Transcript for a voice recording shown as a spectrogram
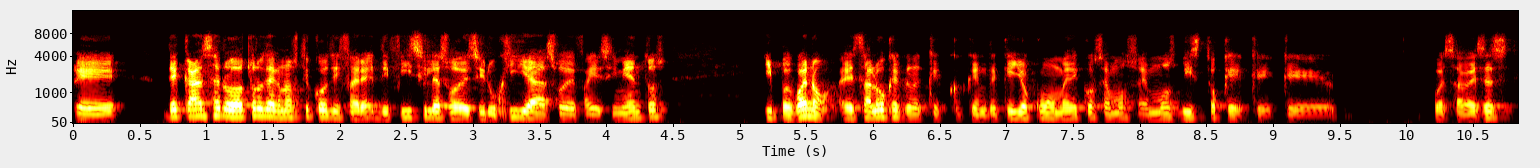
eh, de cáncer o de otros diagnósticos difíciles o de cirugías o de fallecimientos. Y pues bueno, es algo que, que, que Enrique y yo como médicos hemos, hemos visto que, que, pues a veces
